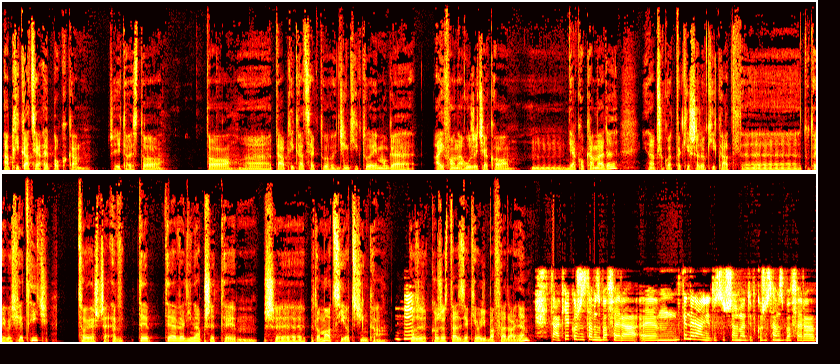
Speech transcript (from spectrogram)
Aplikacja EpochCam, czyli to jest to, to e, ta aplikacja, dzięki której mogę iPhone'a użyć jako, mm, jako kamery i na przykład taki szeroki kat e, tutaj wyświetlić. Co jeszcze? Ty, ty Ewelina, przy tym, przy promocji odcinka mhm. korzystasz z jakiegoś buffera, nie? Tak, ja korzystam z buffera. Generalnie do social mediów korzystam z buffera.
